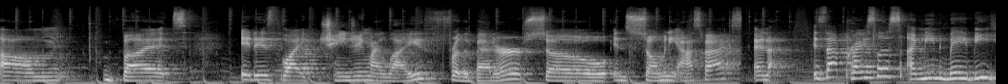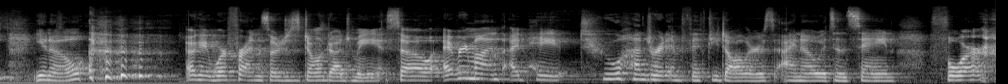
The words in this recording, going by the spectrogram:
Um, but it is like changing my life for the better. So in so many aspects. And is that priceless? I mean, maybe, you know? Okay, we're friends, so just don't judge me. So every month I pay $250. I know it's insane for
